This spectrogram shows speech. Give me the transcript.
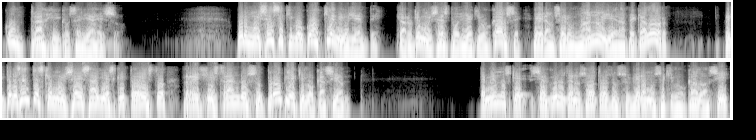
¿Cuán trágico sería eso? Bueno, Moisés se equivocó aquí, amigo oyente. Claro que Moisés podía equivocarse. Era un ser humano y era pecador. Lo interesante es que Moisés haya escrito esto registrando su propia equivocación. Tememos que si algunos de nosotros nos hubiéramos equivocado así,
